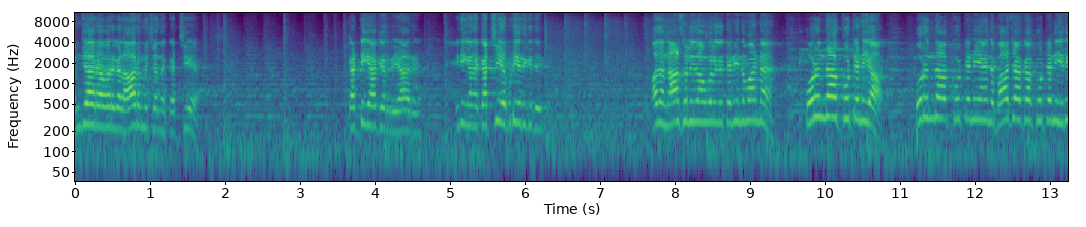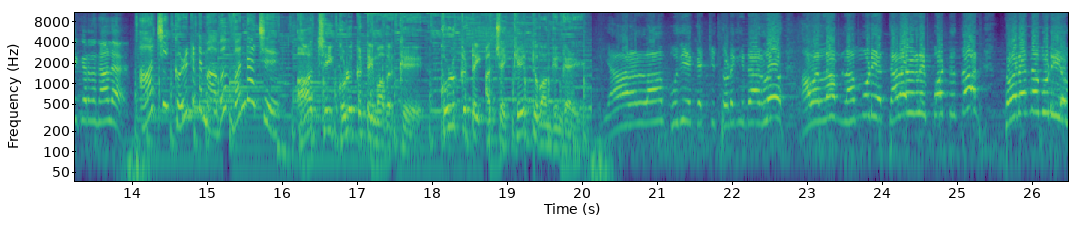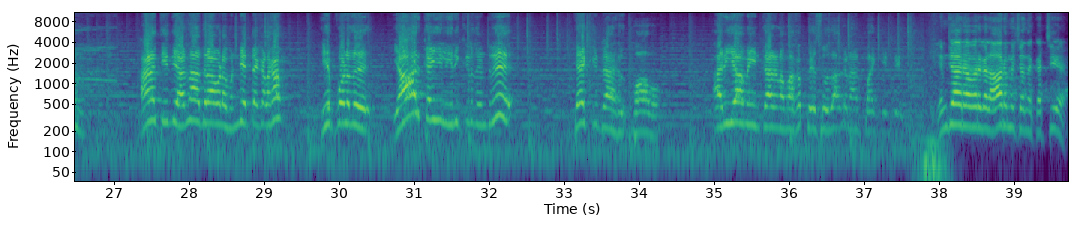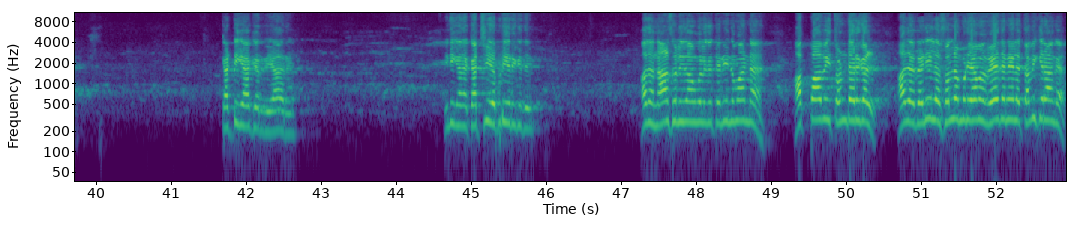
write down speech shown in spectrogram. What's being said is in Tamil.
எம்ஜிஆர் அவர்கள் ஆரம்பிச்ச அந்த கட்சியை கட்டி காக்கிறது யாரு? இன்னைக்கு அந்த கட்சி எப்படி இருக்குது? அத நான் சொல்லிதான் உங்களுக்கு தெரியணுமா என்ன? பொருந்தா கூட்டணியா? பொருந்தா கூட்டணியா? இந்த பாஜக கூட்டணி இருக்கிறதுனால. ஆச்சி கொழுக்கட்டை மாவு வந்தாச்சு. ஆச்சி கொழுக்கட்டை மாவிற்கு கொழுக்கட்டை அச்சை கேட்டு வாங்குங்கள். யாரெல்லாம் புதிய கட்சி தொடங்கினார்களோ அவெல்லாம் நம்முடைய தலைவர்களை போட்டுத்தான் தொடங்க முடியும். அனைத்து இந்திய அண்ணா திராவிட முன்னேற்ற கழகம் இப்பொழுது யார் கையில் இருக்கிறது என்று கேட்கின்றார்கள் பாவம். அறியாமையின் காரணமாக பேசுவதாக நான் பார்க்கின்றேன். எம்ஜிஆர் அவர்கள் ஆரம்பிச்ச அந்த கட்சியை கட்டி காக்கிறது யாரு? இன்னைக்கு அந்த கட்சி எப்படி இருக்குது? அதை நான் சொல்லிதான் உங்களுக்கு தெரியணுமா என்ன? அப்பாவி தொண்டர்கள் அதை வெளியில சொல்ல முடியாம வேதனையில தவிக்கிறாங்க.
